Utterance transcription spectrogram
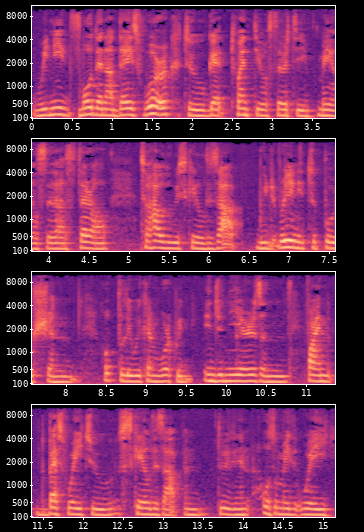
We need more than a day's work to get 20 or 30 males that are sterile. So, how do we scale this up? we really need to push and hopefully we can work with engineers and find the best way to scale this up and do it in an automated way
